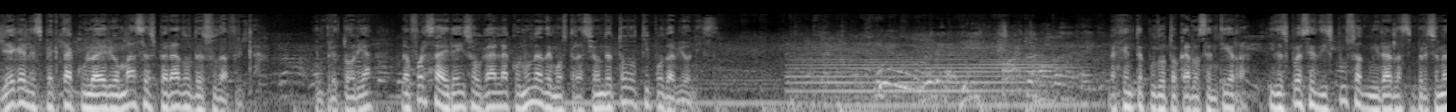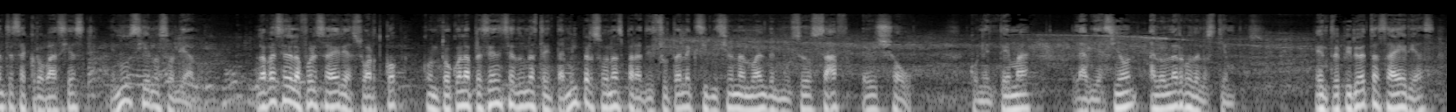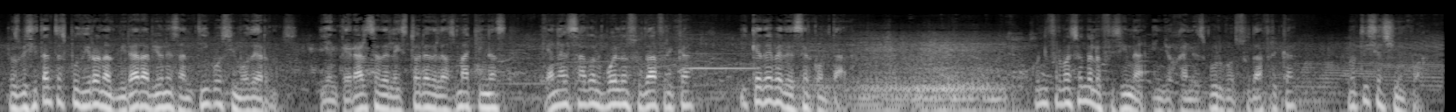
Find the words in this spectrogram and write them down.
Llega el espectáculo aéreo más esperado de Sudáfrica. En Pretoria, la Fuerza Aérea hizo gala con una demostración de todo tipo de aviones. La gente pudo tocarlos en tierra y después se dispuso a admirar las impresionantes acrobacias en un cielo soleado. La base de la Fuerza Aérea Swartkop contó con la presencia de unas 30.000 personas para disfrutar la exhibición anual del Museo SAF Air Show, con el tema La aviación a lo largo de los tiempos. Entre piruetas aéreas, los visitantes pudieron admirar aviones antiguos y modernos y enterarse de la historia de las máquinas que han alzado el vuelo en Sudáfrica y que debe de ser contada. Con información de la oficina en Johannesburgo, Sudáfrica, Noticias Xinhua.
